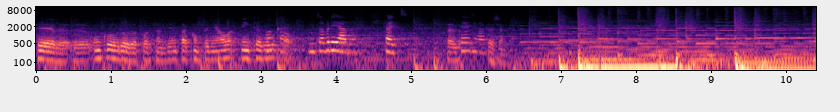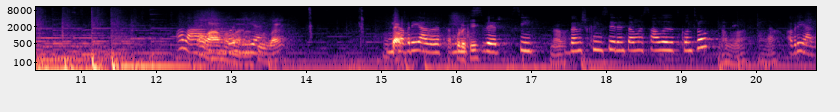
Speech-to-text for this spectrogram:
ter eh, um colaborador da Porta Ambiente a acompanhá-la em cada Ok. local. Muito obrigada. Perfeito. Até, Até já. Até já. Olá, Olá, bom dia. tudo bem? Muito Então, obrigada por por me aqui? receber. Sim. Nada. Vamos conhecer então a sala de controle? Vamos lá, vamos lá. Obrigada.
